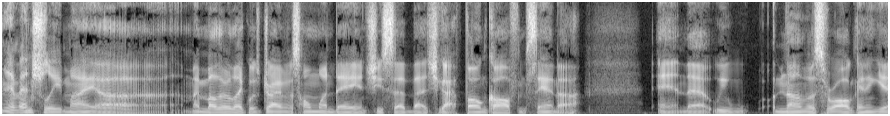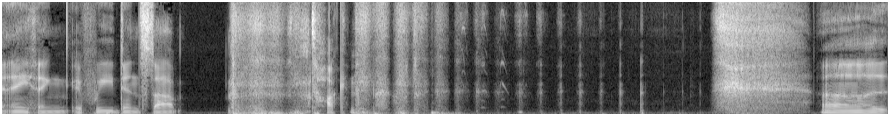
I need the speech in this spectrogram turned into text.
And eventually my uh my mother like was driving us home one day and she said that she got a phone call from Santa and that we none of us were all gonna get anything if we didn't stop talking uh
